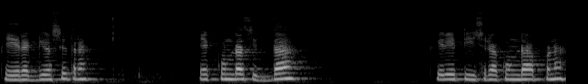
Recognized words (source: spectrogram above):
ਫਿਰ ਅੱਗੇ ਉਸੇ ਤਰ੍ਹਾਂ। ਇੱਕ ਕੁੰਡਾ ਸਿੱਧਾ, ਫਿਰ ਇਹ ਤੀਸਰਾ ਕੁੰਡਾ ਆਪਣਾ।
